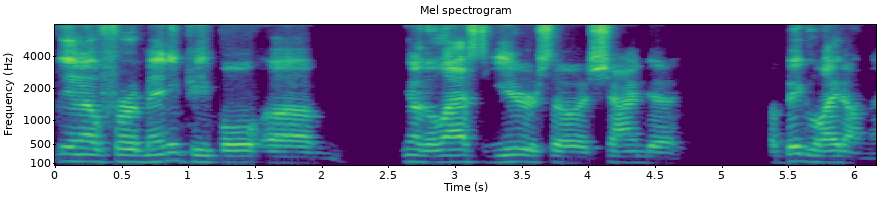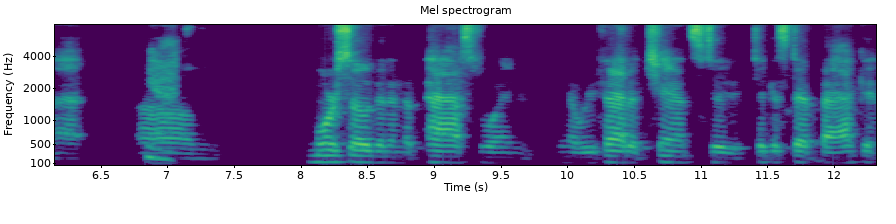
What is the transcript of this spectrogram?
you know, for many people, um, you know, the last year or so has shined a, a big light on that. Yeah. Um, more so than in the past when you know we've had a chance to take a step back and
